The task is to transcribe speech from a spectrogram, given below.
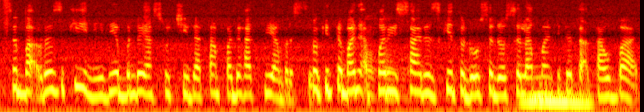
Sebab rezeki ni dia benda yang suci datang pada hati yang bersih. So kita banyak perisai rezeki tu dosa-dosa lama yang kita tak taubat.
